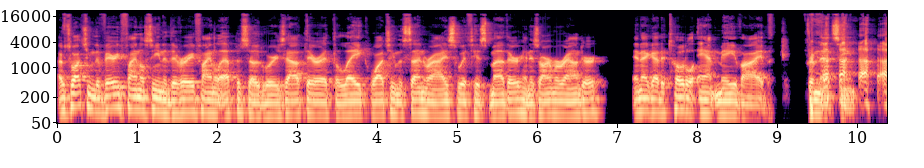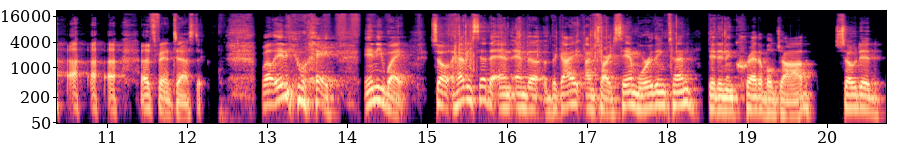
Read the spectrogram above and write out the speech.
I was watching the very final scene of the very final episode where he's out there at the lake watching the sunrise with his mother and his arm around her. And I got a total Aunt May vibe from that scene. That's fantastic. well, anyway, anyway. So having said that, and, and the, the guy, I'm sorry, Sam Worthington did an incredible job. So did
